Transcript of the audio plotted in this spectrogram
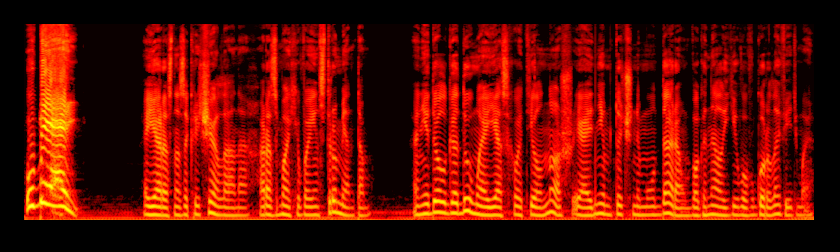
Убей!» Яростно закричала она, размахивая инструментом. Недолго думая, я схватил нож и одним точным ударом вогнал его в горло ведьмы.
